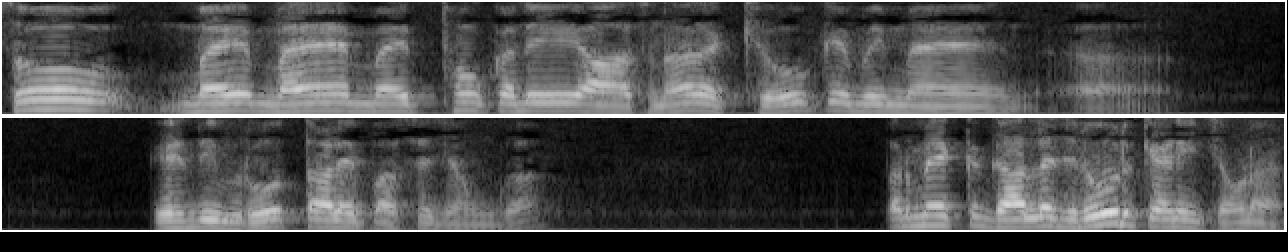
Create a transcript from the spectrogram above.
ਸੋ ਮੈਂ ਮੈਂ ਮੈਂ ਇੱਥੋਂ ਕਦੇ ਆਸ ਨਾ ਰੱਖਿਓ ਕਿ ਵੀ ਮੈਂ ਕਿਸੇ ਦੀ ਵਿਰੋਧਤਾ ਵਾਲੇ ਪਾਸੇ ਜਾਊਂਗਾ। ਪਰ ਮੈਂ ਇੱਕ ਗੱਲ ਜ਼ਰੂਰ ਕਹਿਣੀ ਚਾਹਣਾ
